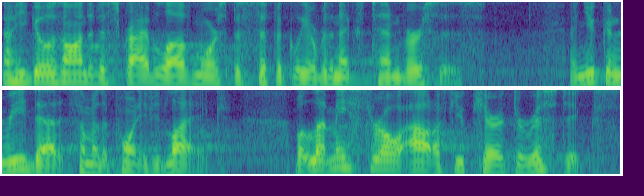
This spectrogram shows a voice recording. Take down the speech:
Now, he goes on to describe love more specifically over the next 10 verses. And you can read that at some other point if you'd like. But let me throw out a few characteristics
